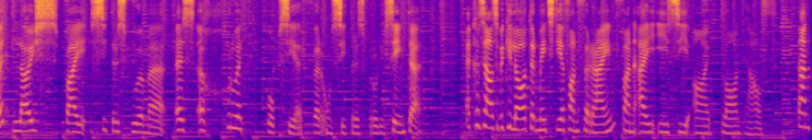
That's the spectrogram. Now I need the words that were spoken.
Wit luis by sitrusbome is 'n groot kopseer vir ons sitrusprodusente. Ek gesels 'n bietjie later met Stefan Verrein van AECI Plant Health. Dan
